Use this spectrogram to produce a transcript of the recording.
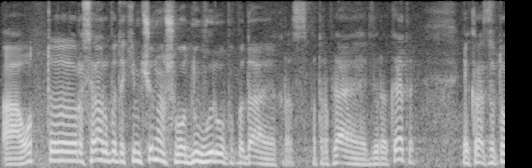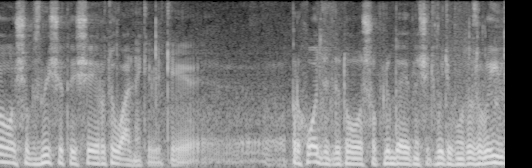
А от е, росіяни роблять таким чином, що в одну вирву попадає якраз, потрапляє дві ракети, якраз для того, щоб знищити ще й рятувальників, які е, приходять для того, щоб людей значить, витягнути з руїн,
